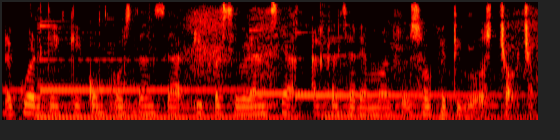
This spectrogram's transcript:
Recuerden que con constancia y perseverancia alcanzaremos los objetivos. Chao, chao.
